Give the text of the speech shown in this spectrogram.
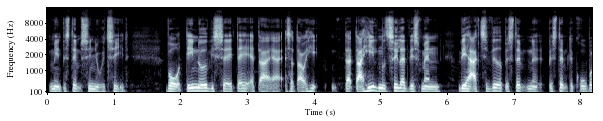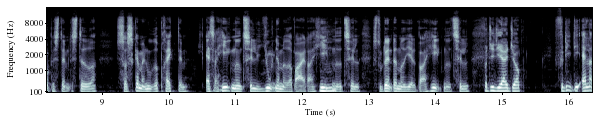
med en bestemt senioritet. Hvor det er noget, vi ser i dag, at der er, altså der er, helt, der, der er helt ned til, at hvis man vil have aktiveret bestemte, bestemte grupper, bestemte steder, så skal man ud og prikke dem. Altså helt ned til juniormedarbejdere, helt mm. ned til studentermedhjælpere, helt ned til... Fordi de er i job? Fordi de, aller,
